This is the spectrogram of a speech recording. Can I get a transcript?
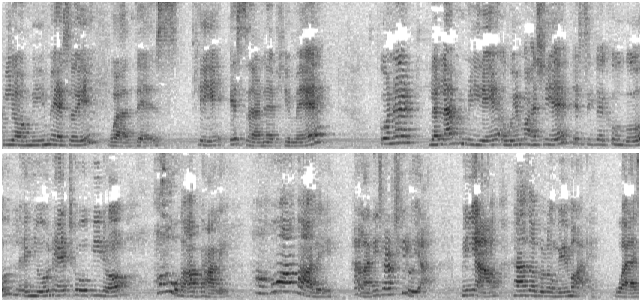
ပြီးတော့မေးမယ်ဆိုရင် what this ဖြစ် is နဲ့ဖြစ်မယ်ကိုနဲ့လက်လက်မမီတဲ့အဝေးမှာရှိရဲ့ပစ္စည်းတစ်ခုကိုလက်ညိုးနဲ့ထိုးပြီးတော့ဟောကပါလေဟာဟောပါလေဟာလာဒီစားထိလို့ရ မရအောင်ဒါဆိုဘယ်လိုမေးမှာလဲ was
